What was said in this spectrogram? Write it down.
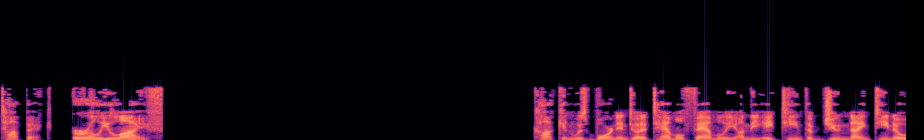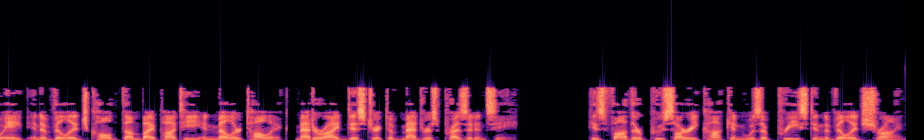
Topic Early life Kakkan was born into a Tamil family on 18 June 1908 in a village called Thumbaipatti in Melur Taluk, Madurai district of Madras Presidency. His father Pusari Kakkan was a priest in the village shrine.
